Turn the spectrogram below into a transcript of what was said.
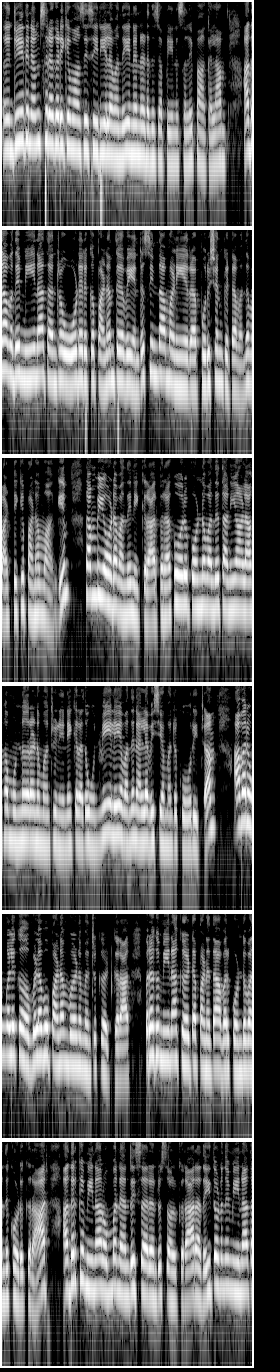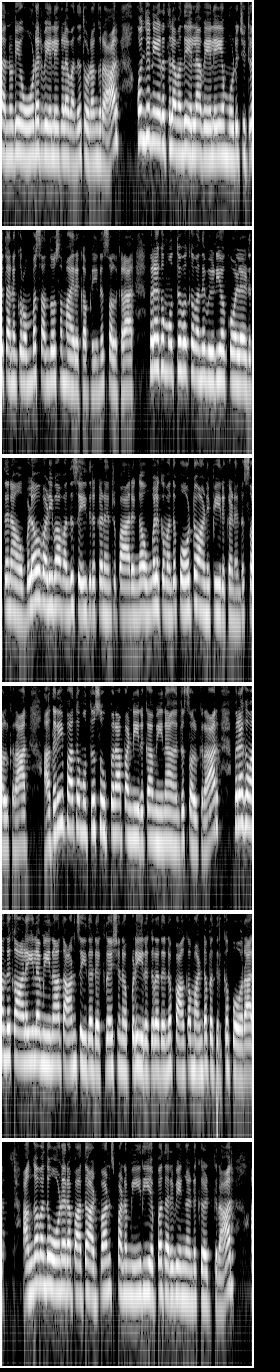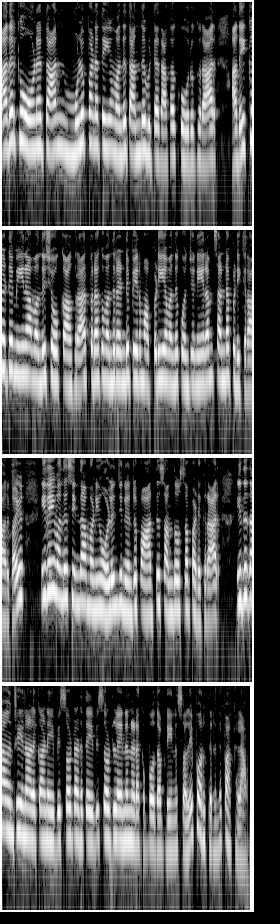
இன்றைய தினம் சிறகடிக்கும் ஆசை சீரியலில் வந்து என்ன நடந்துச்சு அப்படின்னு சொல்லி பார்க்கலாம். அதாவது மீனா தன்ற ஓடருக்கு பணம் தேவை என்று சிந்தாமணியிற புருஷன்கிட்ட வந்து வட்டிக்கு பணம் வாங்கி தம்பியோட வந்து நிற்கிறார் பிறகு ஒரு பொண்ணு வந்து தனியாளாக முன்னேறணும் என்று நினைக்கிறது உண்மையிலேயே வந்து நல்ல விஷயம் என்று கூறிட்டு அவர் உங்களுக்கு எவ்வளவு பணம் வேணும் என்று கேட்கிறார். பிறகு மீனா கேட்ட பணத்தை அவர் கொண்டு வந்து கொடுக்கிறார். அதற்கு மீனா ரொம்ப நன்றி சார் என்று சொல்கிறார். அதை தொடர்ந்து மீனா தன்னுடைய ஓடர் வேலைகளை வந்து தொடங்குறார். கொஞ்ச நேரத்தில் வந்து எல்லா வேலையும் முடிச்சுட்டு தனக்கு ரொம்ப சந்தோஷமாக இருக்குது அப்படின்னு சொல்கிறார். பிறகு முத்துவுக்கு வந்து வீடியோ கால் எடுத்து நான் இவ்வளவு வடிவாக வந்து செய்திருக்கேன் என்று பாருங்க உங்களுக்கு வந்து ஃபோட்டோ அனுப்பியிருக்கேன் என்று சொல்கிறார். அதனை பார்த்து முத்து சூப்பராக பண்ணியிருக்கா மீனா என்று சொல்கிறார். பிறகு வந்து காலையில் மீனா தான் செய்த டெக்கரேஷன் எப்படி இருக்கிறதுன்னு பார்க்க மண்டபத்திற்கு போகிறார் அங்கே வந்து ஓனரை பார்த்து அட்வான்ஸ் பணம் மீதி எப்போ தருவீங்கன்னு கேட்கிறார். அதற்கு ஓனர் தான் முழு பணத்தையும் வந்து தந்து விட்டதாக கூறுகிறார். அதை கேட்டு மீனா வந்து ஷோக் ஆகிறார். பிறகு வந்து ரெண்டு பேரும் அப்படியே வந்து கொஞ்ச நேரம் சண்டை பிடிக்கிறார்கள். இதை வந்து சிந்தாமணி ஒளிஞ்சு நின்று பார்த்து சந்தோஷப்படுகிறார். இதுதான் இன்றைய நாளுக்கான எபிசோட் அடுத்த எபிசோட்ல என்ன நடக்க போகுது அப்படின்னு சொல்லி பொறுத்திருந்து பார்க்கலாம்.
